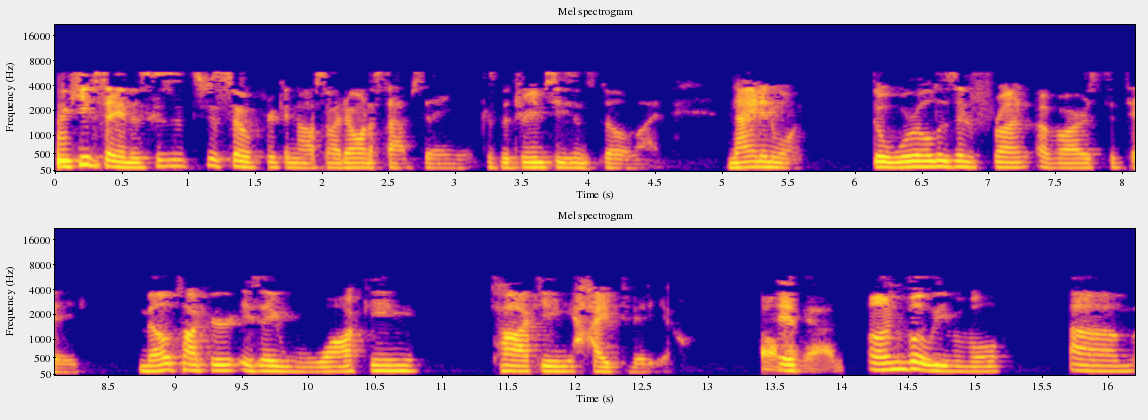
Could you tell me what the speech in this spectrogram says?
We keep saying this because it's just so freaking awesome. I don't want to stop saying it because the dream season's still alive. Nine and one. The world is in front of ours to take. Mel Tucker is a walking, talking hype video. Oh my it's god. Unbelievable. Um,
